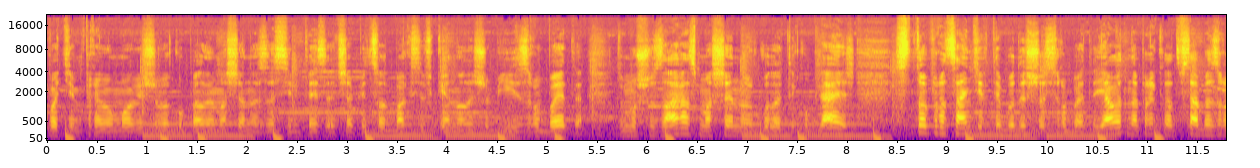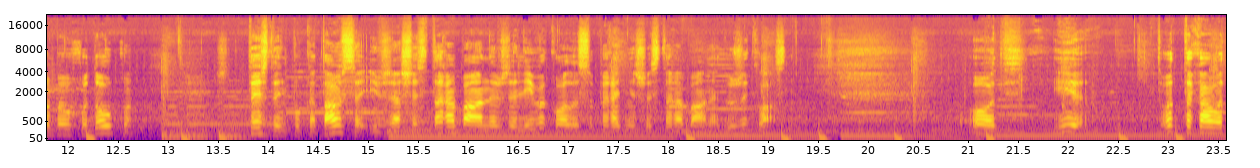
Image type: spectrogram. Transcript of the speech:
потім при умові, що ви купили машину за 7 тисяч, а 500 баксів кинули, щоб її зробити. Тому що зараз машину, коли ти купляєш, 100% ти будеш щось робити. Я от, наприклад, в себе зробив худовку, тиждень покатався і вже щось тарабани, вже ліве колесо, переднє щось тарабани. Дуже класно. От. І от така от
